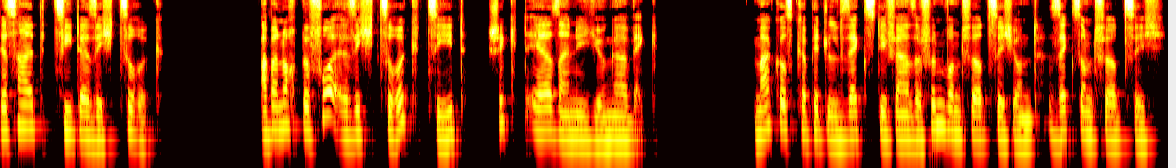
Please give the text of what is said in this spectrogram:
Deshalb zieht er sich zurück. Aber noch bevor er sich zurückzieht, schickt er seine Jünger weg. Markus Kapitel 6, die Verse 45 und 46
